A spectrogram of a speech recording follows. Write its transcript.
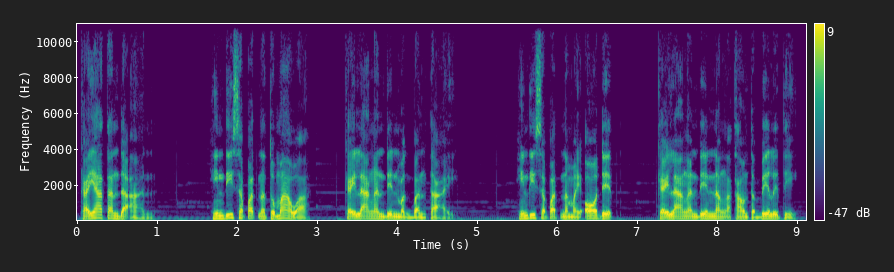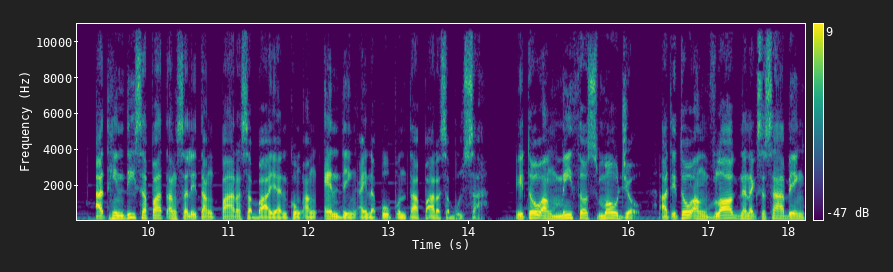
Kaya tandaan, hindi sapat na tumawa, kailangan din magbantay. Hindi sapat na may audit, kailangan din ng accountability. At hindi sapat ang salitang para sa bayan kung ang ending ay napupunta para sa bulsa. Ito ang Mythos Mojo at ito ang vlog na nagsasabing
